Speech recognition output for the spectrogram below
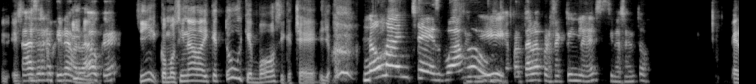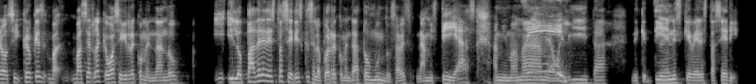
Es- Ah, es Argentina, ¿verdad? ¿O qué? Sí, como si nada, y que tú, y que vos, y que che, y yo, No manches, wow. Sí, aparte habla perfecto inglés, sin acento. Pero sí, creo que va, va a ser la que voy a seguir recomendando. Y, y lo padre de esta serie es que se la puede recomendar a todo mundo, ¿sabes? A mis tías, a mi mamá, a mi abuelita, de que tienes que ver esta serie.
